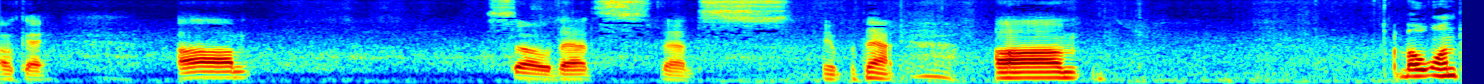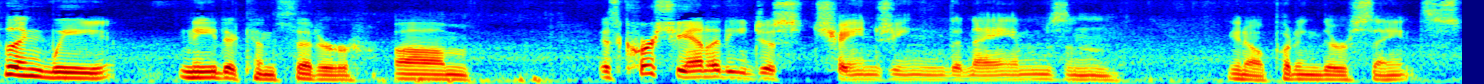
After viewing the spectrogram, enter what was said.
Okay. Um, so that's that's it with that. Um, but one thing we need to consider um, is Christianity just changing the names and you know putting their saints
